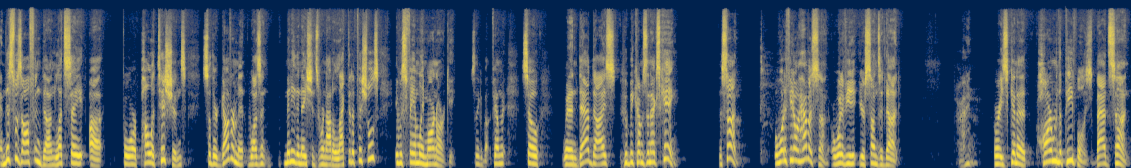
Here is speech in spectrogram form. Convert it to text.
And this was often done, let's say, uh, for politicians, so their government wasn't, many of the nations were not elected officials, it was family monarchy. So think about it. Family. So when dad dies, who becomes the next king? The son. Well, what if you don't have a son? Or what if you, your son's a dud? All right? Or he's going to harm the people. He's a bad son.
